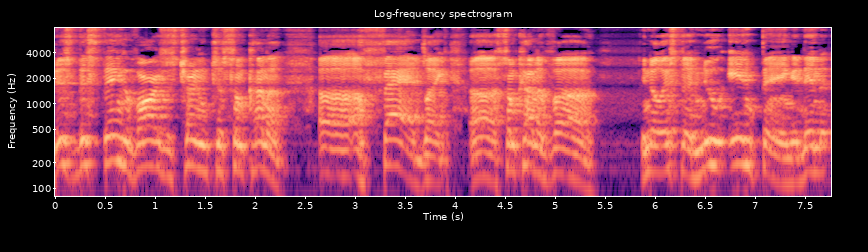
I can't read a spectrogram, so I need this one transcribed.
This this thing of ours is turning to some kind of uh, a fad, like uh, some kind of uh, you know, it's the new in thing, and then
